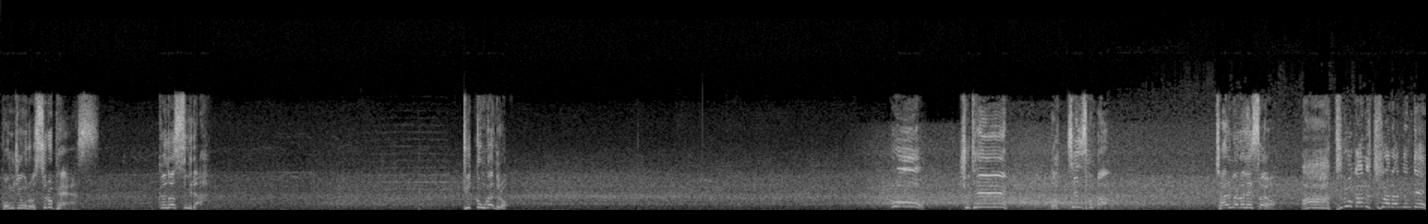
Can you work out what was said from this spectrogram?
공중으로 스루 패스. 끊었습니다. 뒷공간으로. 오! 슈팅! 멋진 선방! 잘 막아냈어요. 아 들어가는 줄 알았는데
